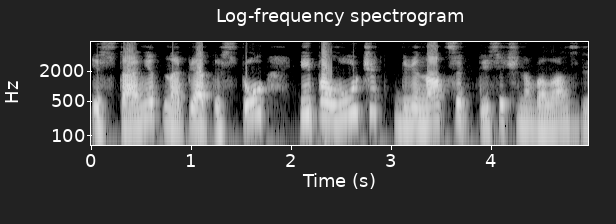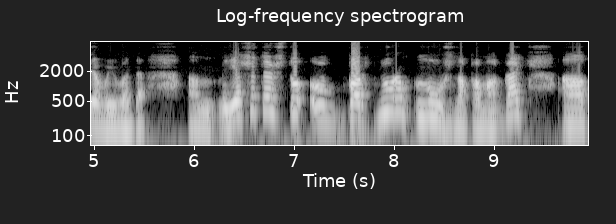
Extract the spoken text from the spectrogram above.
и станет на пятый стол и получит 12 тысяч на баланс для вывода. Я считаю, что э, партнерам нужно помогать. А,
